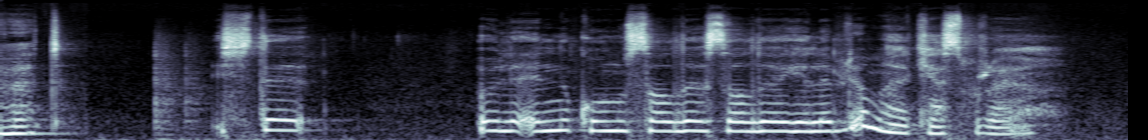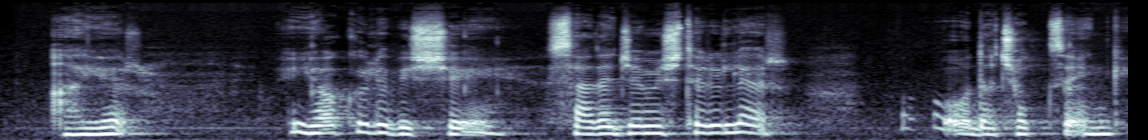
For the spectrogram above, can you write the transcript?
Evet. ...işte öyle elini kolunu sallaya sallaya gelebiliyor mu herkes buraya? Hayır. Yok öyle bir şey. Sadece müşteriler. O da çok zengin.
